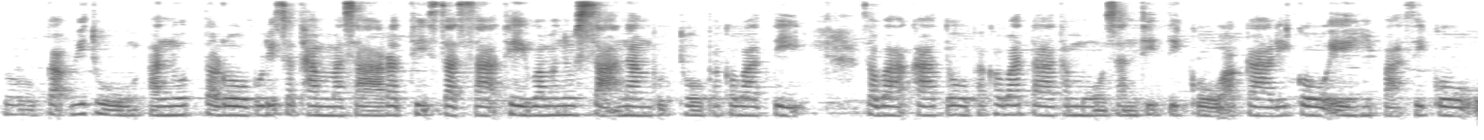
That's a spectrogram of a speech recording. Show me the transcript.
โลกวิทูอนุตตโรบุริสธรรมสารถิสัสสะเทวมนุสสานังพุทโธภควาติ สวากาโตภควตาธรมโมสันทิติโกอากาลิโกเอหิปัสสิโกโอ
